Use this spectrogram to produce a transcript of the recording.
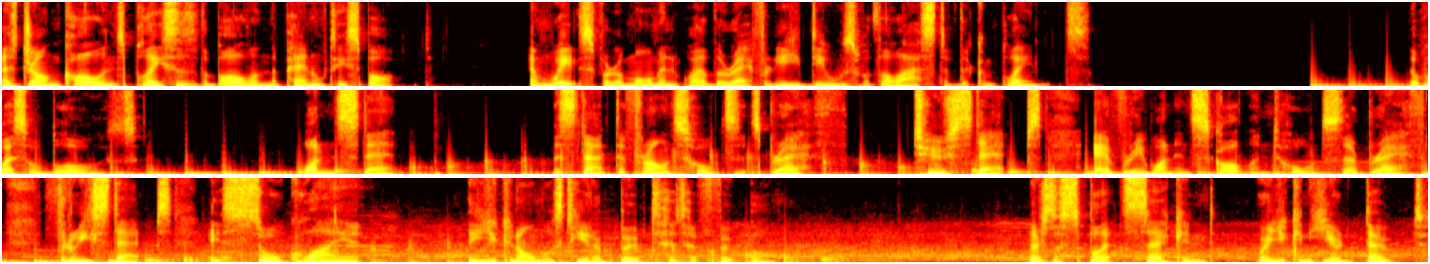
as John Collins places the ball in the penalty spot and waits for a moment while the referee deals with the last of the complaints. The whistle blows. One step. The Stade de France holds its breath. Two steps. Everyone in Scotland holds their breath. Three steps. It's so quiet that you can almost hear a boot hit a football. There's a split second where you can hear doubt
